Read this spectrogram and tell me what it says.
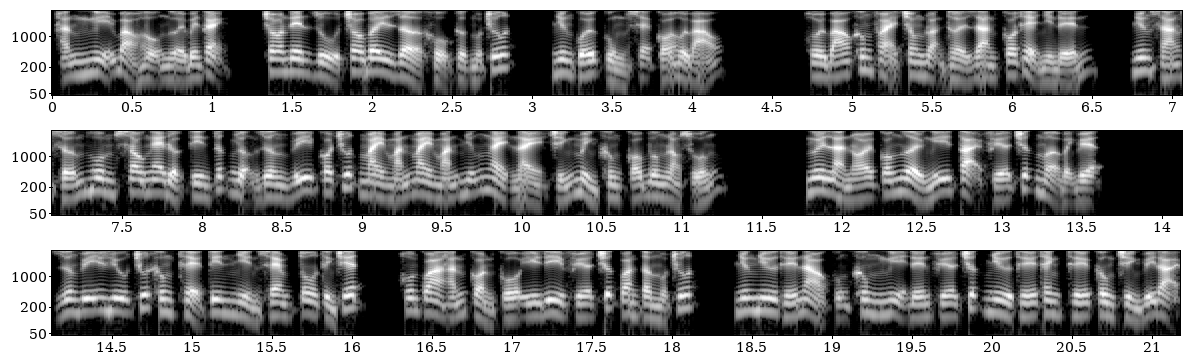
hắn nghĩ bảo hộ người bên cạnh, cho nên dù cho bây giờ khổ cực một chút, nhưng cuối cùng sẽ có hồi báo hồi báo không phải trong đoạn thời gian có thể nhìn đến nhưng sáng sớm hôm sau nghe được tin tức nhượng dương vĩ có chút may mắn may mắn những ngày này chính mình không có buông lòng xuống. Ngươi là nói có người nghĩ tại phía trước mở bệnh viện. Dương vĩ hưu chút không thể tin nhìn xem tô tình chết, hôm qua hắn còn cố ý đi phía trước quan tâm một chút nhưng như thế nào cũng không nghĩ đến phía trước như thế thanh thế công trình vĩ đại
